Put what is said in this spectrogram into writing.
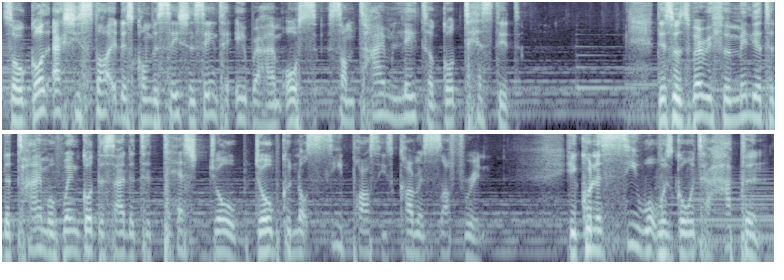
So God actually started this conversation saying to Abraham, or some time later, God tested. This was very familiar to the time of when God decided to test Job. Job could not see past his current suffering, he couldn't see what was going to happen.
